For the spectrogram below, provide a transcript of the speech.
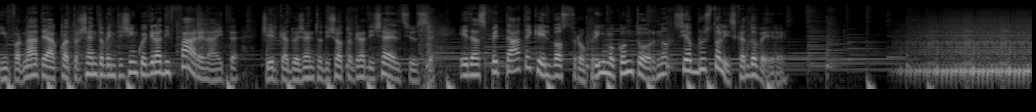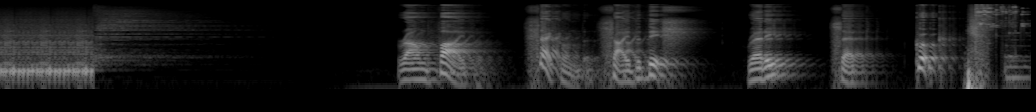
infornate a 425 gradi Fahrenheit, circa 218 gradi Celsius, ed aspettate che il vostro primo contorno si abbrustolisca a dovere. Round 5 Second side dish. Ready, set, cook.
